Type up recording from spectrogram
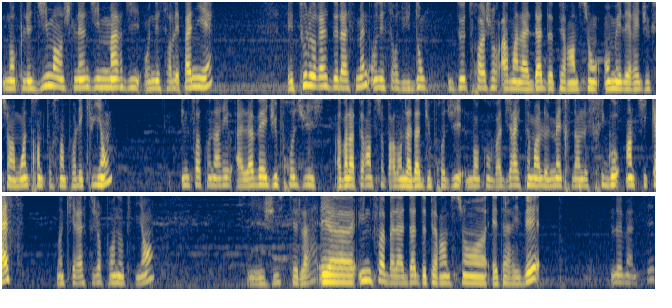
Donc le dimanche, lundi, mardi, on est sur les paniers. Et tout le reste de la semaine, on est sur du don. Deux, trois jours avant la date de péremption, on met les réductions à moins de 30% pour les clients. Une fois qu'on arrive à la veille du produit, avant la péremption pardon, de la date du produit, on va directement le mettre dans le frigo anti-casse. Donc reste toujours pour nos clients, qui est juste là. Et euh, une fois bah, la date de péremption est arrivée, le 26,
